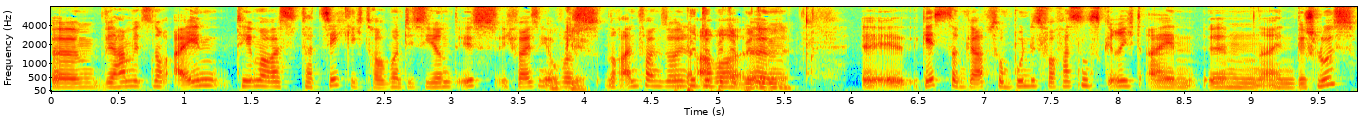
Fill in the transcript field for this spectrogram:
ähm, wir haben jetzt noch ein Thema, was tatsächlich traumatisierend ist. Ich weiß nicht, ob okay. wir es noch anfangen sollen, bitte, aber bitte, bitte, ähm, äh, gestern gab es vom Bundesverfassungsgericht ein, ähm, einen Beschluss,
